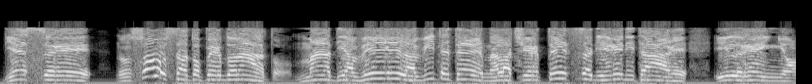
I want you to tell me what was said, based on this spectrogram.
di essere non solo stato perdonato, ma di avere la vita eterna, la certezza di ereditare il regno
